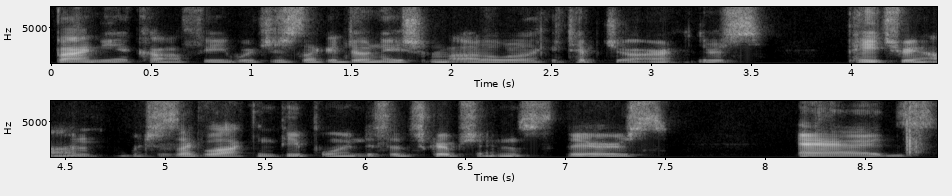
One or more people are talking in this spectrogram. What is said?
Buy Me a Coffee, which is like a donation model or like a tip jar. There's Patreon, which is like locking people into subscriptions. There's ads.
